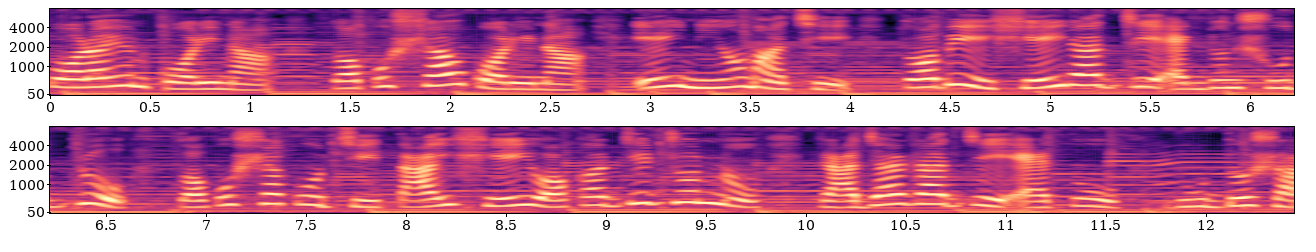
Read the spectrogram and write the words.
পরায়ণ করে না। তপস্যাও করে না, এই নিয়ম আছে। তবে সেই রাজ্যে একজন শূদ্র তপস্যা করছে, তাই সেই অকার্যের জন্য রাজার রাজ্যে এত দুর্দশা,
